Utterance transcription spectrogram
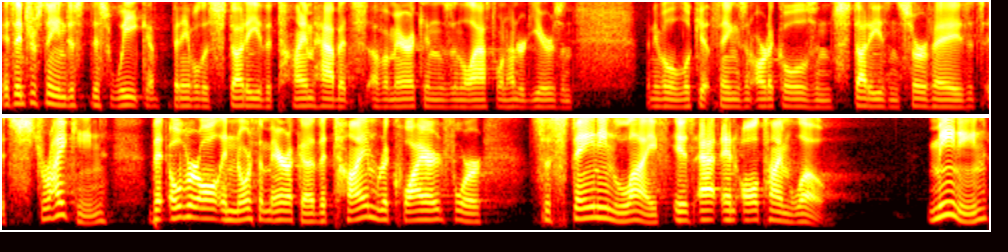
It's interesting, just this week, I've been able to study the time habits of Americans in the last 100 years and been able to look at things and articles and studies and surveys. It's, it's striking that overall in North America, the time required for sustaining life is at an all time low. Meaning,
